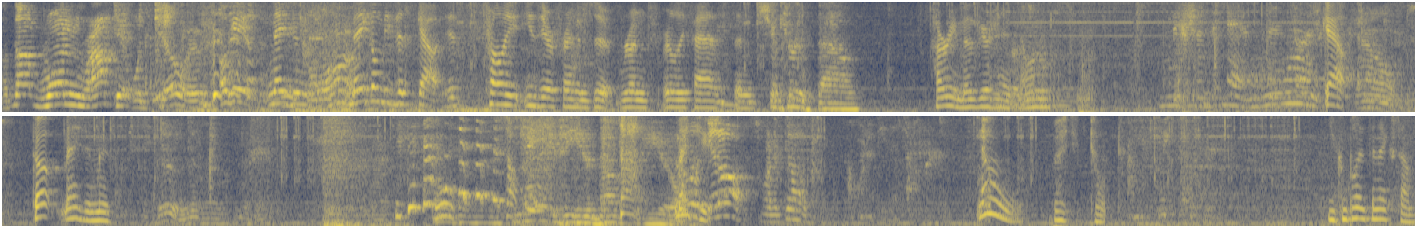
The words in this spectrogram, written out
I thought one rocket would kill him. Okay, Nathan, make him be the scout. It's probably easier for him to run really fast and shoot. Picture is down. Hurry, move your head. No one... Mission ends. Scout. Don't. Go, Nathan, move. Dude, Stop. Lazy to bother you. no. Matthew. Get off, swear to God. No! Matthew, don't. You can play the next time.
